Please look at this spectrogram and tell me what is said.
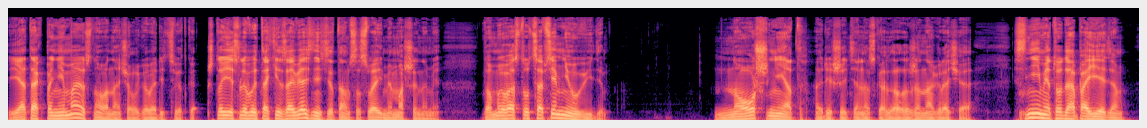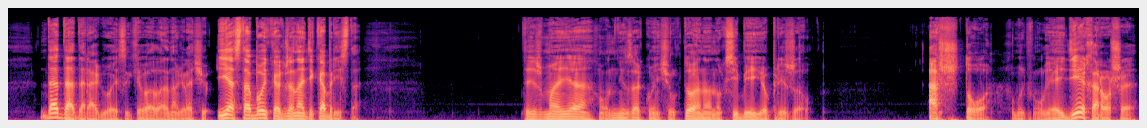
«Я так понимаю, — снова начал говорить Светка, — что если вы таки завязнете там со своими машинами, то мы вас тут совсем не увидим». «Ну уж нет, — решительно сказала жена Грача. С ними туда поедем». «Да-да, дорогой, — закивала она Грачу, — я с тобой, как жена декабриста». «Ты ж моя!» — он не закончил. Кто она, но к себе ее прижал. «А что?» — хмыкнул я. «Идея хорошая.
